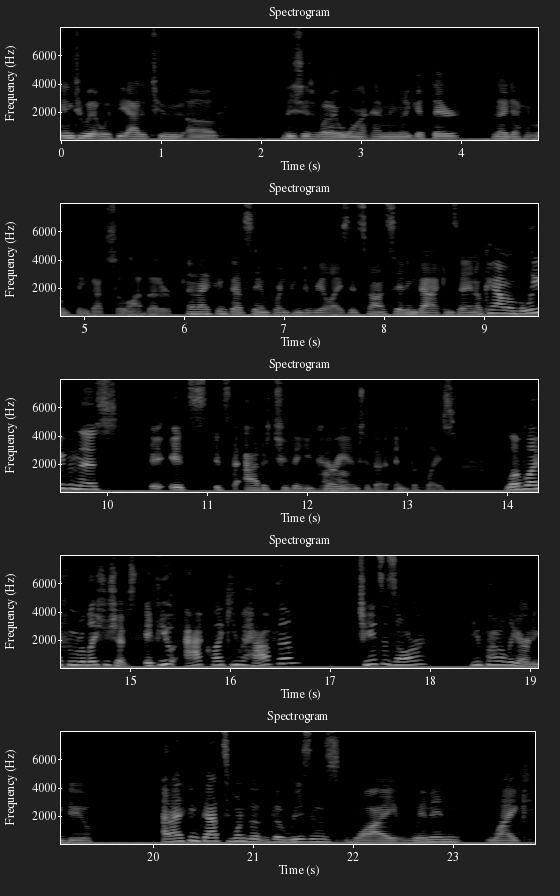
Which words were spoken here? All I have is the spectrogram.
into it with the attitude of this is what I want and I'm going to get there, then I definitely think that's a lot better. And I think that's the important thing to realize. It's not sitting back and saying, "Okay, I'm gonna believe in this." It's it's the attitude that you carry Uh-huh. into the into the place. Love life and relationships. If you act like you have them, chances are you probably already do. And I think that's one of the, the reasons why women like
